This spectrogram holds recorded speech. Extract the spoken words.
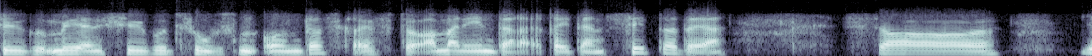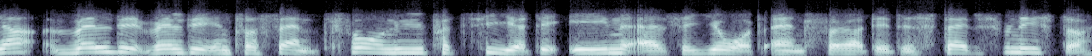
20, mer än 20 000 underskrifter om man inte redan sitter där. Så Ja, vældig, vældig interessant. Två nye partier. Det ene er altså gjort af en før dette statsminister,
